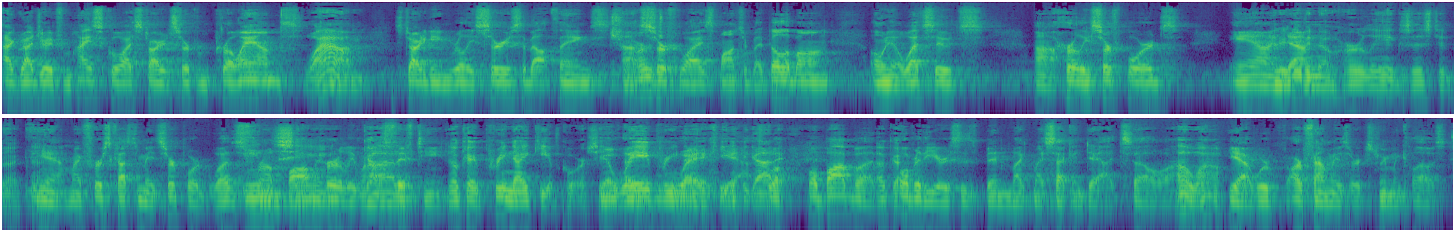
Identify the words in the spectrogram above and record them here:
I graduated from high school. I started surfing pro ams. Wow. Um, started getting really serious about things. Uh. Surfwise, sponsored by Billabong, O'Neill wetsuits, uh, Hurley surfboards, and I didn't um, even know Hurley existed back then. yeah, my first custom made surfboard was from Insane. Bob Hurley when I Got was it. 15. Okay, pre Nike, of course. Yeah, way pre Nike. Yeah, Got well, it. Well, Bob, uh, Okay. over the years, has been like my second dad. So, um, Oh, wow. yeah, we're our families are extremely close.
